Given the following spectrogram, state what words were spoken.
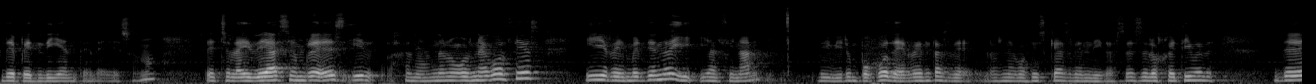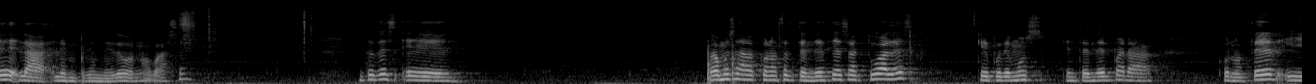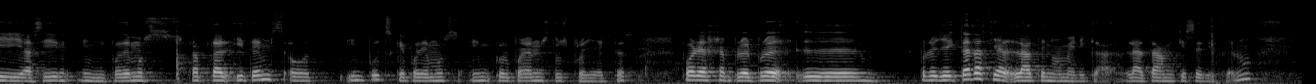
dependiente de eso, ¿no? De hecho, la idea siempre es ir generando nuevos negocios y reinvirtiendo y, al final vivir un poco de rentas de los negocios que has vendido. Ese es el objetivo del de, emprendedor, ¿no? Base. Entonces, eh, vamos a conocer tendencias actuales que podemos entender para conocer y así podemos captar ítems o inputs que podemos incorporar en nuestros proyectos. Por ejemplo, el, proyectar hacia Latinoamérica, la TAM que se dice, ¿no?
